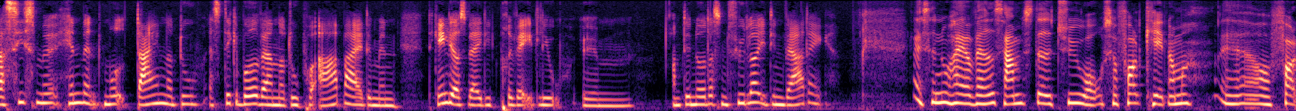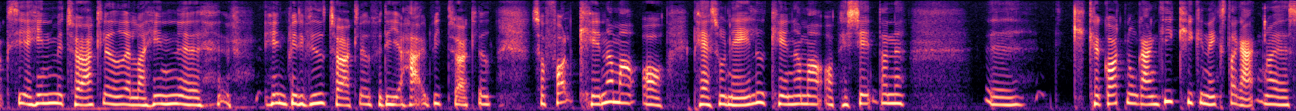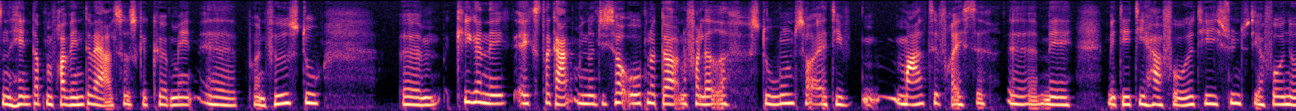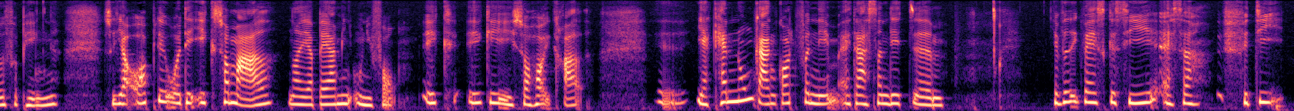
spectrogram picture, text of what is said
racisme henvendt mod dig, når du, altså det kan både være, når du er på arbejde, men det kan egentlig også være i dit privatliv. Øhm, om det er noget, der sådan fylder i din hverdag? Altså nu har jeg været samme sted i 20 år, så folk kender mig, øh, og folk siger hende med tørklæde, eller hende, øh, hende med det hvide tørklæde, fordi jeg har et hvidt tørklæde. Så folk kender mig, og personalet kender mig, og patienterne øh, kan godt nogle gange lige kigge en ekstra gang, når jeg sådan henter dem fra venteværelset og skal køre dem ind øh, på en fødestue øh, Øhm, kigger en ekstra gang, men når de så åbner døren og forlader stuen, så er de meget tilfredse øh, med, med det, de har fået. De synes, de har fået noget for pengene. Så jeg oplever det ikke så meget, når jeg bærer min uniform. Ikke, ikke i så høj grad. Øh, jeg kan nogle gange godt fornemme, at der er sådan lidt... Øh, jeg ved ikke, hvad jeg skal sige, altså, fordi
